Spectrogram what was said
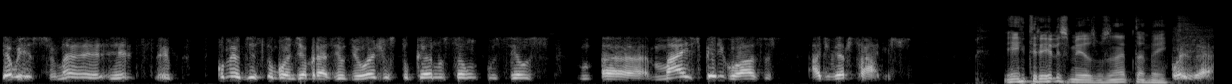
deu isso. Né? Eles, como eu disse no Bom Dia Brasil de hoje, os tucanos são os seus uh, mais perigosos adversários. Entre eles mesmos, né, também. Pois é.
